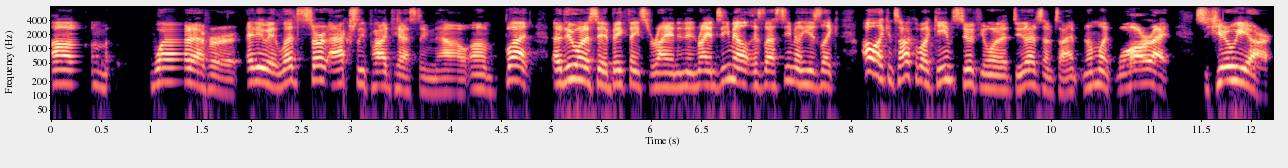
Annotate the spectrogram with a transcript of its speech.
Um, whatever. Anyway, let's start actually podcasting now. Um, but I do want to say a big thanks to Ryan. And in Ryan's email, his last email, he's like, "Oh, I can talk about games too if you want to do that sometime." And I'm like, "Well, all right." So here we are,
